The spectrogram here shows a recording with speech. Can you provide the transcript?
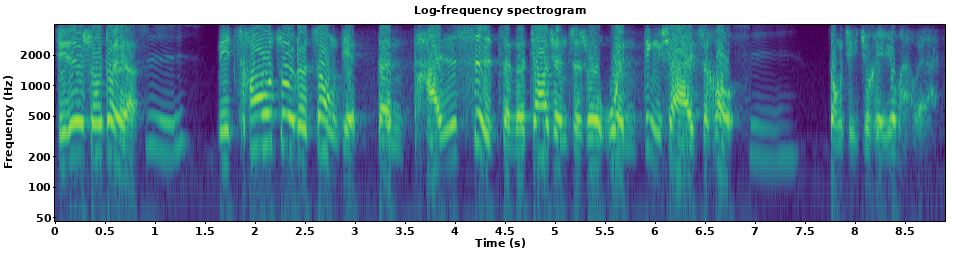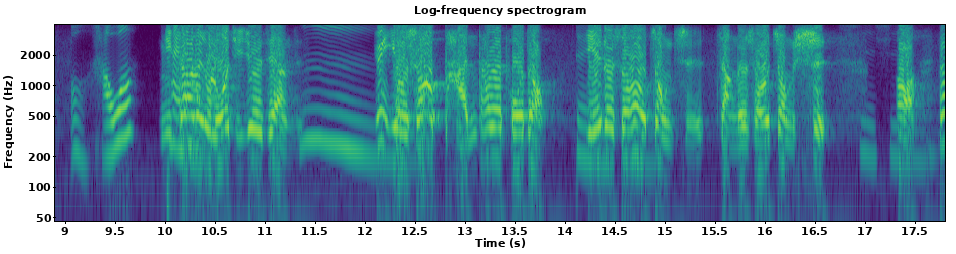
其实说对了。是，你操作的重点，等盘市整个加权指数稳定下来之后，是，中期就可以又买回来。哦，好哦。你知道那个逻辑就是这样子。嗯。因为有时候盘它在波动。跌的时候重值，涨的时候重势。是是哦，那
